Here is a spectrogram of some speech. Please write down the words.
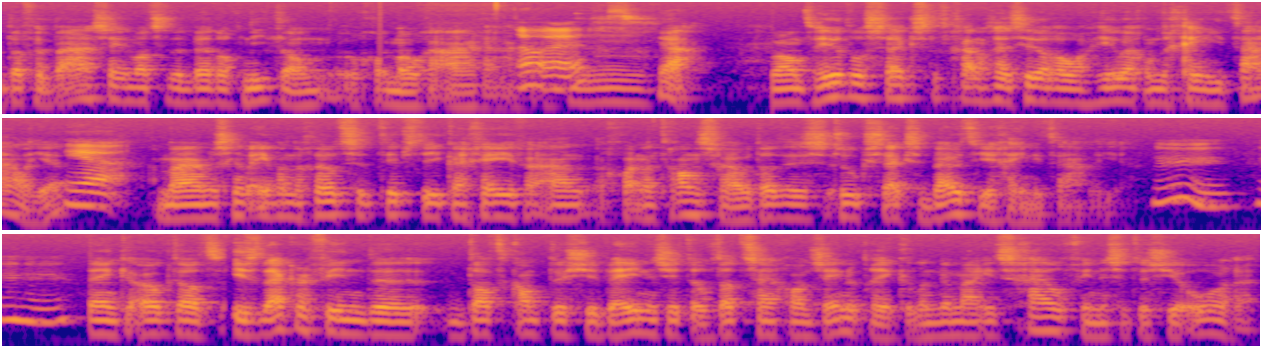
dat verbaasd zijn wat ze er wel of niet dan mogen aanraken. Oh, echt? Mm. Ja, want heel veel seks, het gaat nog steeds heel, heel erg om de genitaliën. Ja. Maar misschien een van de grootste tips die je kan geven aan, gewoon aan transvrouwen, dat is zoek seks buiten je genitaliën. Hmm, mhm. Denk ook dat iets lekker vinden, dat kan tussen je benen zitten, of dat zijn gewoon zenuwprikkelingen, maar iets schuil vinden zit tussen je oren.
